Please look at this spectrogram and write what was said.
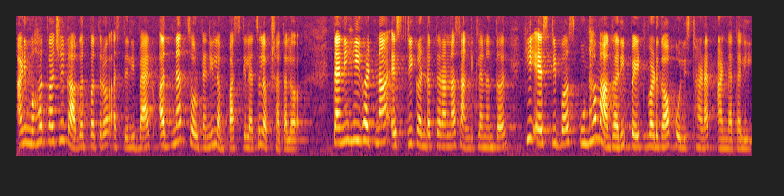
आणि महत्वाची कागदपत्र असलेली बॅग अज्ञात चोरट्यांनी लंपास केल्याचं लक्षात आलं. त्यांनी ही घटना एस टी कंडक्टरांना सांगितल्यानंतर ही एस टी बस पुन्हा माघारी पेठवडगाव पोलीस ठाण्यात आणण्यात आली.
